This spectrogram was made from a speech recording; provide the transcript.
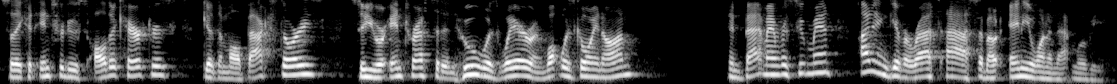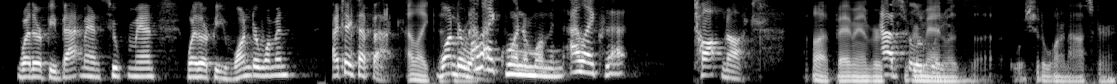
so they could introduce all their characters give them all backstories so you were interested in who was where and what was going on in batman vs superman i didn't give a rat's ass about anyone in that movie whether it be batman superman whether it be wonder woman i take that back I like that. Wonder I Woman. like Wonder Woman. I like that. top notch I thought Batman versus Absolutely. Superman was uh, should have won an Oscar.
